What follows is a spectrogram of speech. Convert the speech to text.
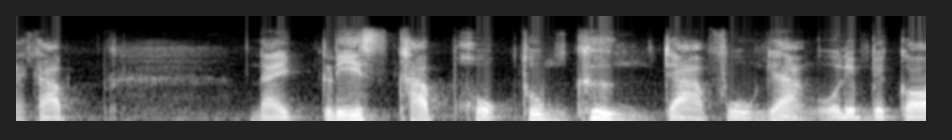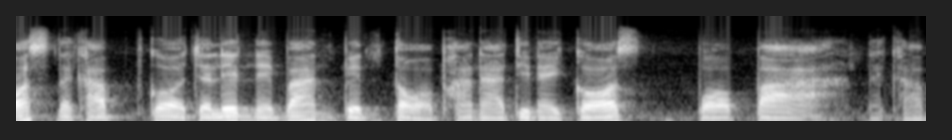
นะครับในกรีซครับ6ทุ่มครึ่งจากฝูงอย่างโอลิมเปกอสนะครับก็จะเล่นในบ้านเป็นต่อพานาติไนกอสปอปานะครับ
